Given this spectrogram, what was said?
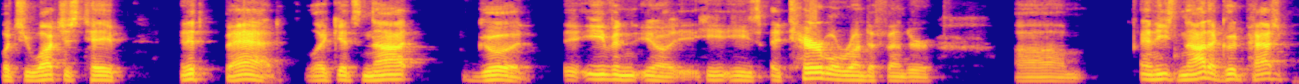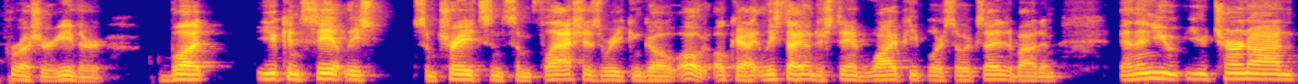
But you watch his tape, and it's bad. Like it's not good. Even you know he, he's a terrible run defender, um, and he's not a good pass rusher either. But you can see at least some traits and some flashes where you can go, oh, okay, at least I understand why people are so excited about him. And then you you turn on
